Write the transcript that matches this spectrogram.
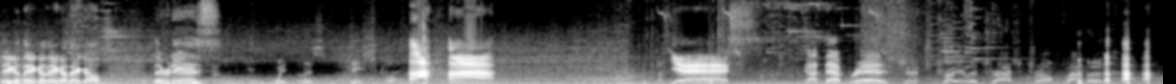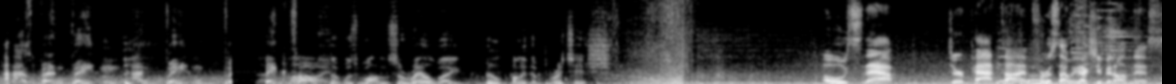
There you go, there you go, there you go, there you go. There it is. You witless dishcloth. Ha ha! Yes! Got that bread. This ship's trailer trash Trump Hammond has been beaten and beaten big Path time. that was once a railway built by the British. Oh snap. Dirt path time. First time we've actually been on this.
